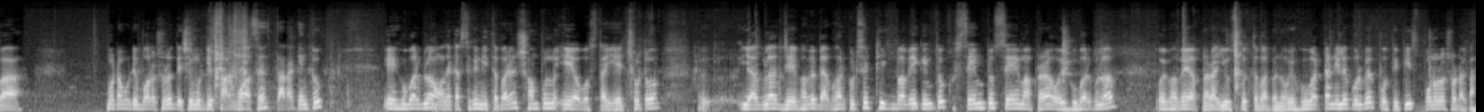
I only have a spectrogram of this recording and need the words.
বা মোটামুটি বড় সড়ো দেশি মুরগির ফার্মও আছে, তারা কিন্তু এই হুবারগুলো আমাদের কাছ থেকে নিতে পারেন। সম্পূর্ণ এই অবস্থায়। এই ছোট ইয়াগুলা যেভাবে ব্যবহার করছে, ঠিকভাবেই কিন্তু সেম টু সেম আপনারা ওই হুবারগুলো ওইভাবে আপনারা ইউজ করতে পারবেন। ওই হুবারটা নিলে পড়বে প্রতি পিস পনেরোশো টাকা।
